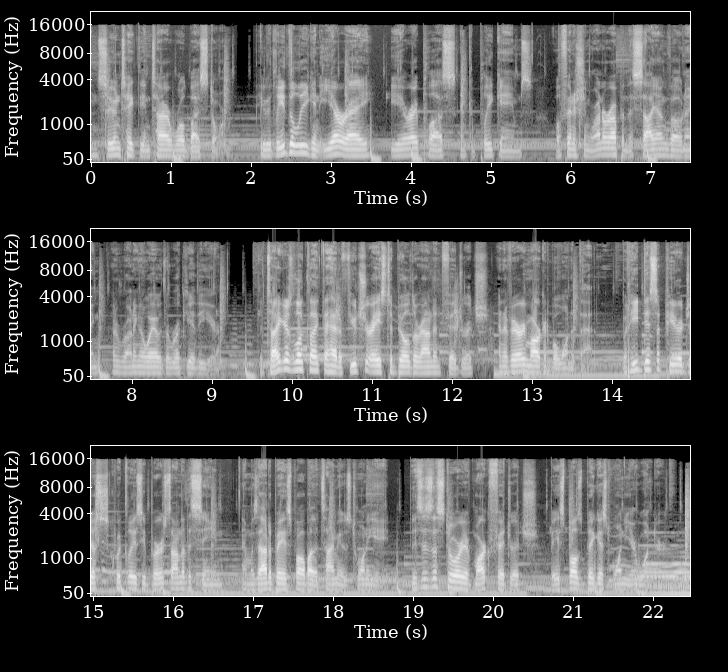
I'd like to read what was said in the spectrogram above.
and soon take the entire world by storm. He would lead the league in ERA, ERA Plus, and complete games, while finishing runner up in the Cy Young voting and running away with the Rookie of the Year. The Tigers looked like they had a future ace to build around in Fidrych, and a very marketable one at that. But he disappeared just as quickly as he burst onto the scene and was out of baseball by the time he was 28. This is the story of Mark Fidrych, baseball's biggest one year wonder.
